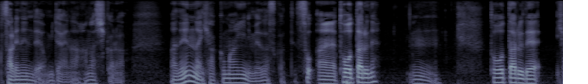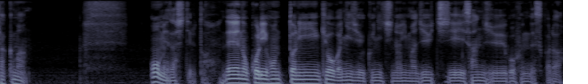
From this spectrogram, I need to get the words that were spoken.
されねえんだよみたいな話から、まあ年内100万いいね目指すかって、そ、えートータルね。うん。トータルで100万を目指してると。で、残り本当に今日が29日の今11時35分ですから、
